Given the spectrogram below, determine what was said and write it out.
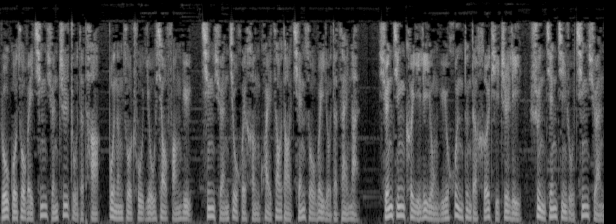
如果作为清玄之主的他不能做出有效防御，清玄就会很快遭到前所未有的灾难。玄晶可以利用与混沌的合体之力，瞬间进入清玄。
